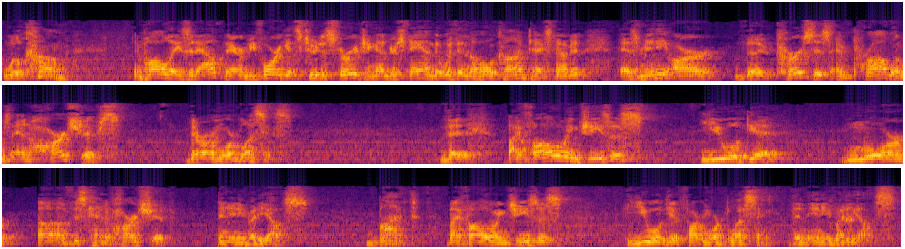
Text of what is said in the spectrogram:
will come. And Paul lays it out there, and before it gets too discouraging, understand that within the whole context of it, as many are the curses and problems and hardships, there are more blessings. That by following Jesus, you will get more uh, of this kind of hardship than anybody else. But by following Jesus, you will get far more blessing than anybody else.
